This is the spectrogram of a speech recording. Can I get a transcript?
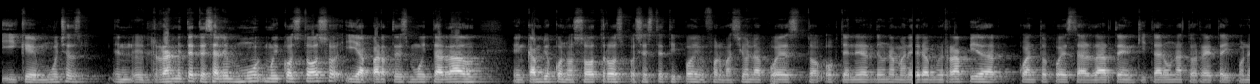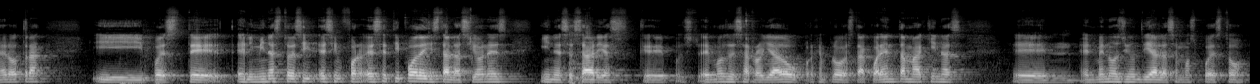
y que muchas realmente te sale muy, muy costoso y aparte es muy tardado. En cambio con nosotros, pues este tipo de información la puedes obtener de una manera muy rápida, cuánto puedes tardarte en quitar una torreta y poner otra y pues te eliminas todo ese, ese, tipo de instalaciones innecesarias que pues, hemos desarrollado, por ejemplo, hasta 40 máquinas en, en menos de un día las hemos puesto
